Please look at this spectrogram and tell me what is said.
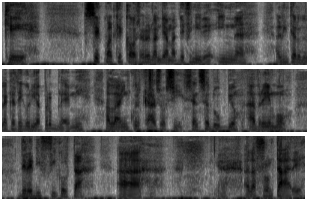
che se qualche cosa noi la andiamo a definire in, all'interno della categoria problemi, allora in quel caso sì, senza dubbio avremo delle difficoltà a, ad affrontare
